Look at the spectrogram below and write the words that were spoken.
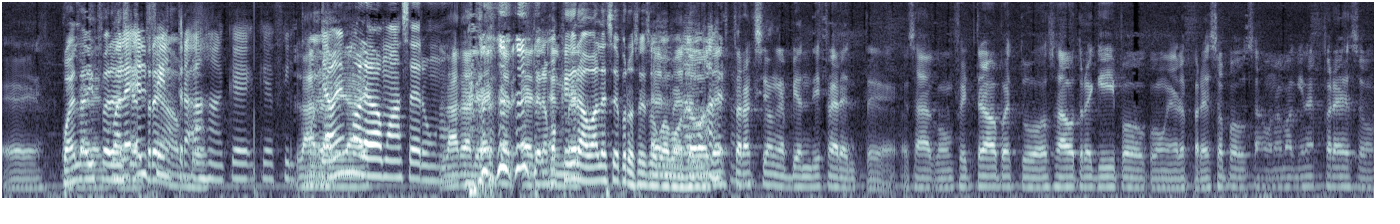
eh, ¿Cuál es la diferente. ¿Cuál es el entre filtro? ambos. Ajá, ¿qué, qué? La ya mismo es- le vamos a hacer uno. La realidad es que el- el- Tenemos el que me- grabar ese proceso el método ponerlo. de extracción es bien diferente. O sea, con un filtrado pues tú usas otro equipo, con el espresso pues usas una máquina expreso.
